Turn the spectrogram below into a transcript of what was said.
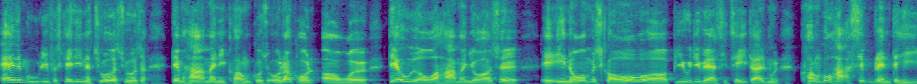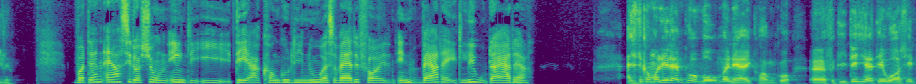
alle mulige forskellige naturressourcer, dem har man i Kongos undergrund, og øh, derudover har man jo også øh, enorme skove og biodiversitet og alt muligt. Kongo har simpelthen det hele. Hvordan er situationen egentlig i DR Kongo lige nu? Altså, hvad er det for en, en hverdag, et liv, der er der? Altså, det kommer lidt an på, hvor man er i Kongo, øh, fordi det her, det er jo også et,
